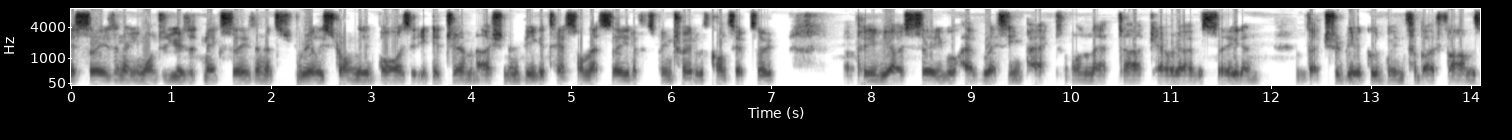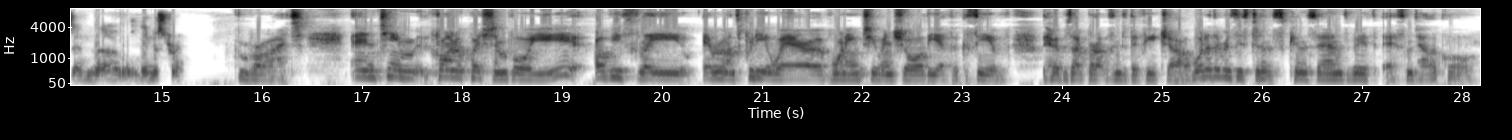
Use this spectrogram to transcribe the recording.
this season and you want to use it next season, it's really strongly advised that you get germination and vigor tests on that seed if it's been treated with Concept 2. A PVOC will have less impact on that uh, carryover seed, and that should be a good win for both farmers and the uh, industry. Right. And Tim, final question for you. Obviously, everyone's pretty aware of wanting to ensure the efficacy of herbicide products into the future. What are the resistance concerns with S-metolachlor?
